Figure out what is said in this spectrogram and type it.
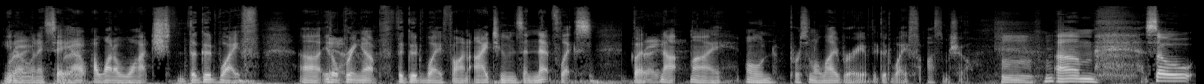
You know, when I say right. I, I want to watch The Good Wife, uh, it'll Yeah. bring up The Good Wife on iTunes and Netflix, but Right. not my own personal library of The Good Wife. Awesome show. Mm-hmm. Um, so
